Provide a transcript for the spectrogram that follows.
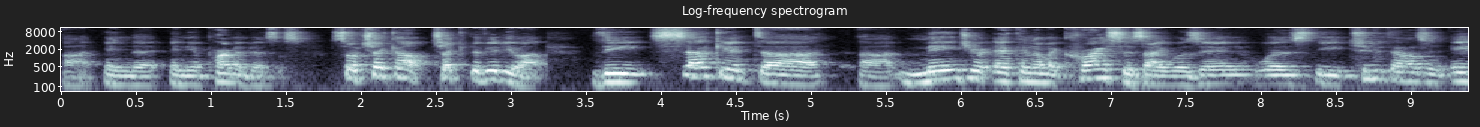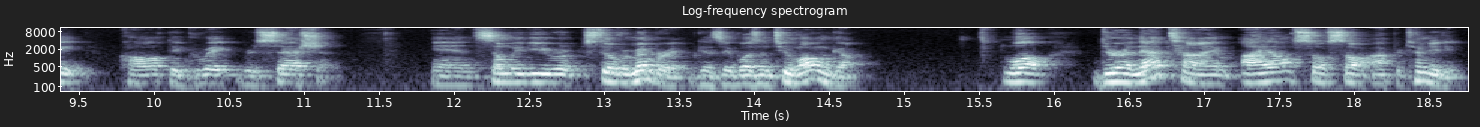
uh, in the in the apartment business. So check out check the video out. The second uh, uh, major economic crisis I was in was the 2008 called the Great Recession, and some of you still remember it because it wasn't too long ago. Well, during that time, I also saw opportunity.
